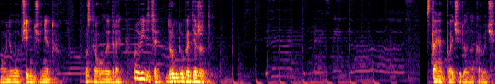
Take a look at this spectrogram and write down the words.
А у него вообще ничего нету. Просто голый Дрейк. Ну, видите, друг друга держат. Станет поочередно, короче.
